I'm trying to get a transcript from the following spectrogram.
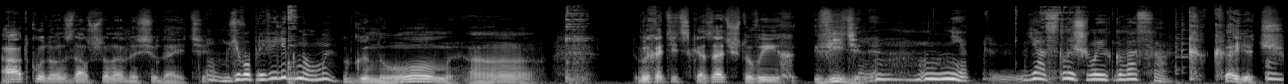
а откуда он знал, что надо сюда идти? Его привели гномы. Гномы? А, Вы хотите сказать, что вы их видели? Нет, я слышала их голоса. Какая чушь.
